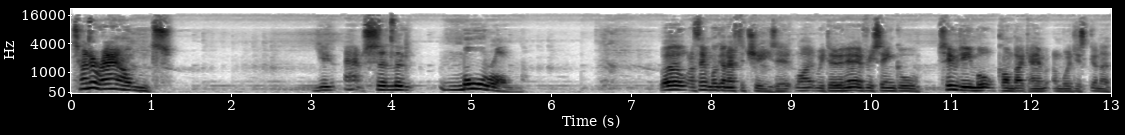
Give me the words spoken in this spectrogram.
Turn around! You absolute moron. Well, I think we're going to have to cheese it like we do in every single 2D Mortal Kombat game, and we're just going to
